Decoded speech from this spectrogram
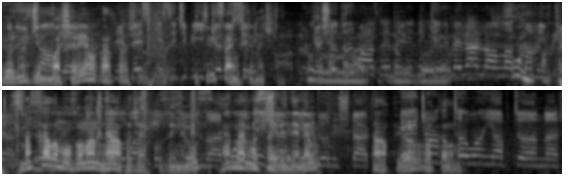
Gördüğünüz gibi başarıya bak arkadaşlar. Nefes kesici bir ilk İkili saymış demek ki. O zaman Yaşadığım ben artık adrenalini kelimelerle anlatmam imkansız. Bakalım o zaman ne yapacak kuzenimiz? Hemen bir seyredelim. Ne yapıyor heyecanlı bakalım. tavan yaptığı anlar.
